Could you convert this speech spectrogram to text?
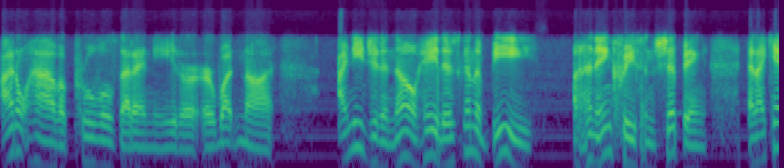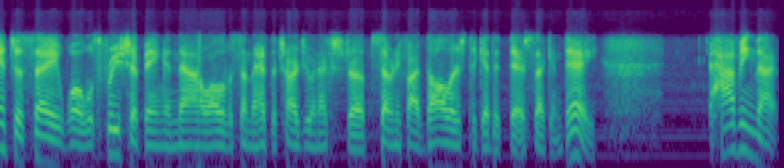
I don't have approvals that I need or, or whatnot, I need you to know, hey, there's going to be an increase in shipping, and I can't just say, well, it was free shipping, and now all of a sudden I have to charge you an extra $75 to get it there second day. Having that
